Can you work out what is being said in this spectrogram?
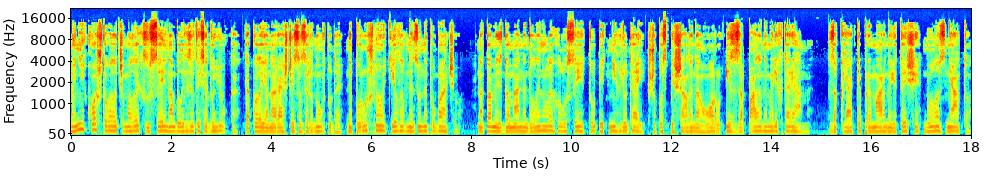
Мені коштувало чималих зусиль наблизитися до люка, та коли я нарешті зазирнув туди, непорушного тіла внизу не побачив. Натомість до мене долинули голоси і тупіт ніг людей, що поспішали нагору із запаленими ліхтарями. Закляття примарної тиші було знято.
